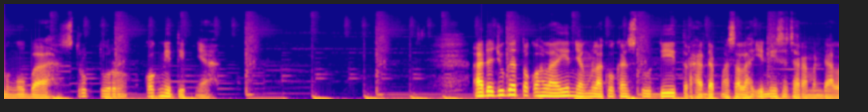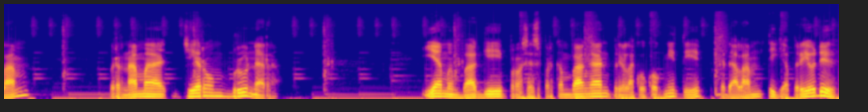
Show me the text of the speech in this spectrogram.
mengubah struktur kognitifnya. Ada juga tokoh lain yang melakukan studi terhadap masalah ini secara mendalam, bernama Jerome Brunner. Ia membagi proses perkembangan perilaku kognitif ke dalam tiga periode.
